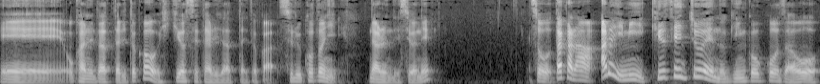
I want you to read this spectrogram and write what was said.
えーお金だったりとかを引き寄せたりだったりとかすることになるんですよね。そう。だから、ある意味、9000兆円の銀行口座を、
